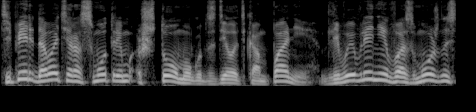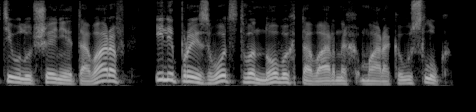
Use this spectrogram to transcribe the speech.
Теперь давайте рассмотрим, что могут сделать компании для выявления возможности улучшения товаров или производства новых товарных марок и услуг.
